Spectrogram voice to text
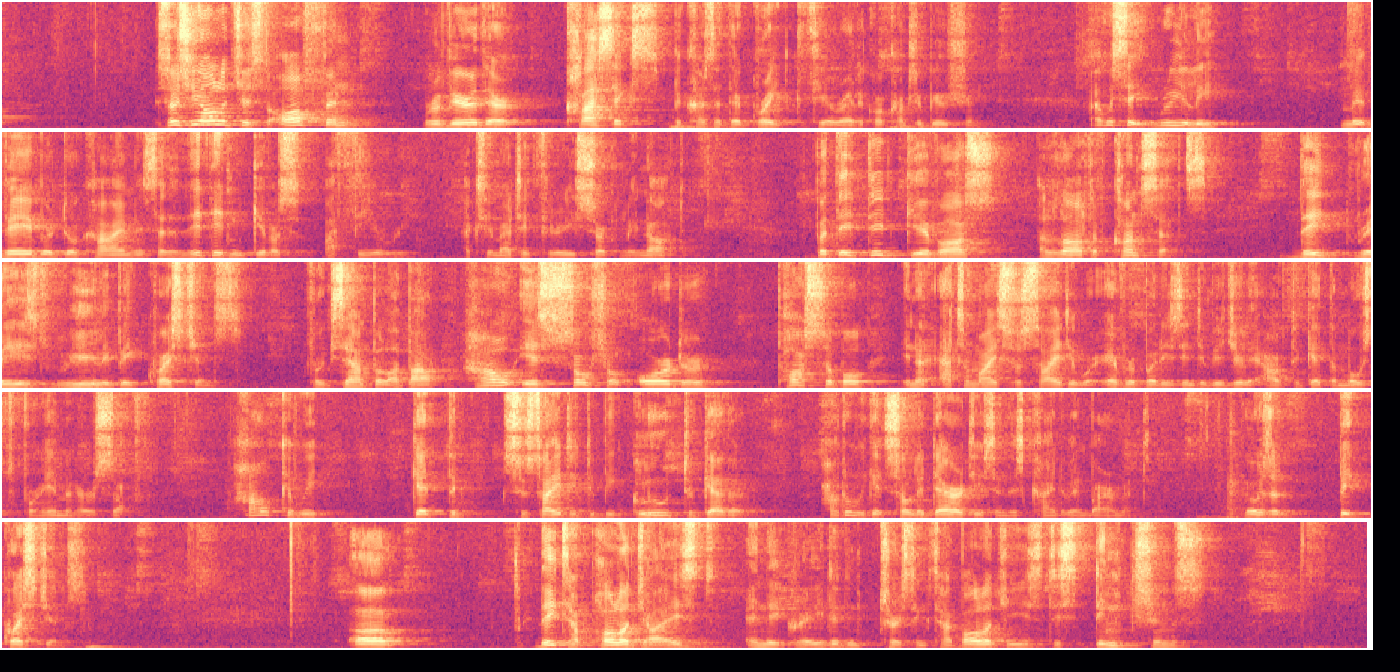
sociologists often revere their classics because of their great theoretical contribution. I would say, really, Weber, Durkheim, etc., they didn't give us a theory. Axiomatic theory, certainly not. But they did give us a lot of concepts. They raised really big questions. For example, about how is social order possible in an atomized society where everybody's individually out to get the most for him and herself? How can we get the society to be glued together? How do we get solidarities in this kind of environment? Those are big questions. Uh, they typologized and they created interesting typologies, distinctions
